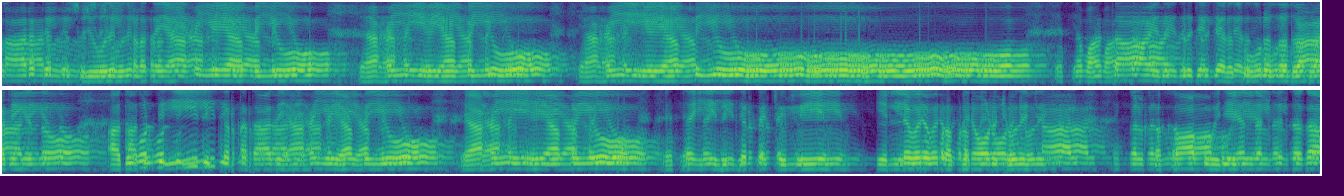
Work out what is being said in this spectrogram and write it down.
നമസ്കാരത്തിൽ സുജൂദിൽ കടന്ന യാ ഹയ്യ യാ ഖയ്യൂം യാ ഹയ്യ യാ ഖയ്യൂം യാ ഹയ്യ യാ ഖയ്യൂം എന്ന മഹത്തായ ദിക്ർ ചൊല്ലി റസൂലുള്ള ദുആ ചെയ്യുന്നു. അതുകൊണ്ട് ഈ ദിക്റിന് അതായത് യാ ഹയ്യു യാ ഖയ്യൂം യാ ഹയ്യു യാ ഖയ്യൂം ഈ ദിക്റിനെ ചൊല്ലി എല്ലാവരും റബ്ബിനോട് ചോദിച്ചാൽ നിങ്ങൾക്ക് അല്ലാഹു വിജയം നൽകുന്നതാണ്.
